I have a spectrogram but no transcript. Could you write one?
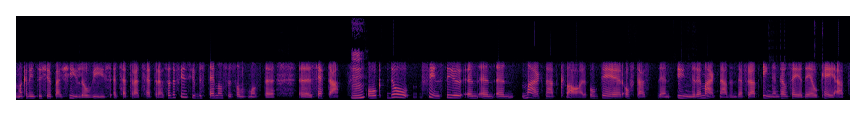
man kan inte köpa kilovis etc. etc. Så det finns ju bestämmelser som måste eh, sätta. Mm. Och då finns det ju en, en, en marknad kvar och det är oftast den yngre marknaden därför att ingen kan säga det är okej okay att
